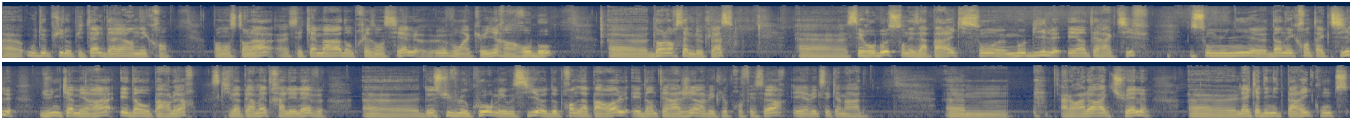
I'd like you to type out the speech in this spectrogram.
euh, ou depuis l'hôpital derrière un écran. Pendant ce temps-là, ses camarades en présentiel, eux, vont accueillir un robot dans leur salle de classe. Ces robots, sont des appareils qui sont mobiles et interactifs. Ils sont munis d'un écran tactile, d'une caméra et d'un haut-parleur, ce qui va permettre à l'élève euh, de suivre le cours, mais aussi euh, de prendre la parole et d'interagir avec le professeur et avec ses camarades. Euh, alors à l'heure actuelle, l'Académie de Paris compte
